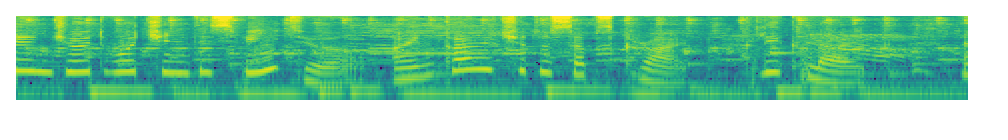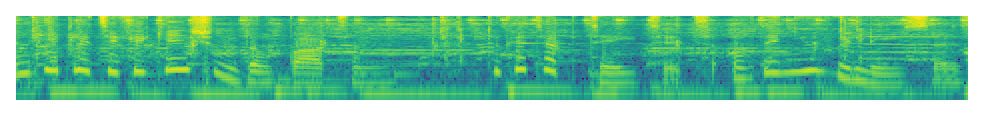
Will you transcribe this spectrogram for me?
You enjoyed watching this video, I encourage you to subscribe, click like and hit notification bell button to get updated of the new releases.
